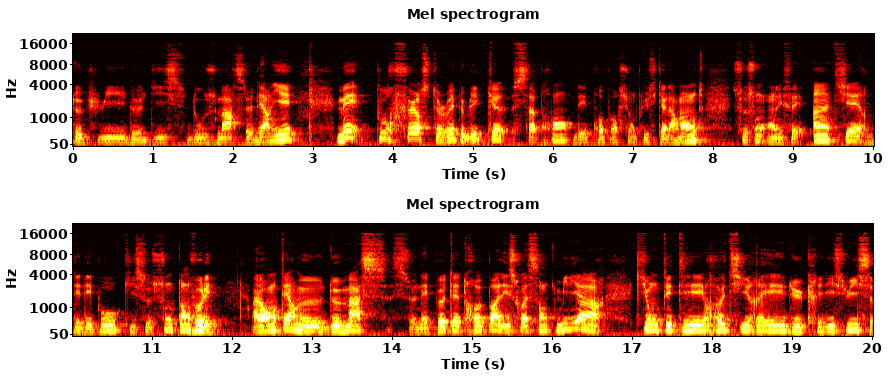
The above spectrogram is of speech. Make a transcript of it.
depuis le 10-12 mars dernier. Mais pour First Republic, ça prend des proportions plus qu'alarmantes. Ce sont en effet un tiers des dépôts qui se sont envolés. Alors en termes de masse, ce n'est peut-être pas les 60 milliards qui ont été retirés du Crédit Suisse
